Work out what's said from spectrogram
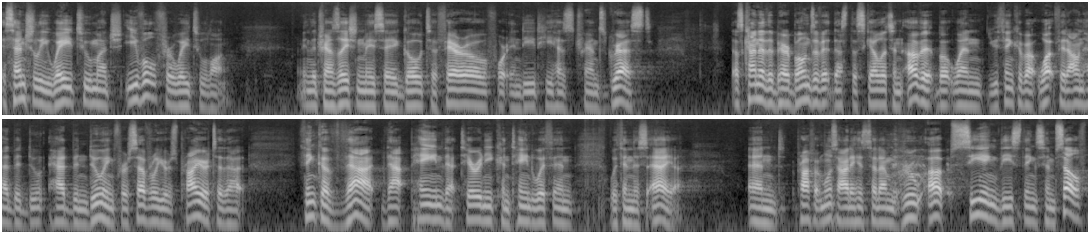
essentially way too much evil for way too long. I mean, the translation may say, Go to Pharaoh, for indeed he has transgressed. That's kind of the bare bones of it, that's the skeleton of it. But when you think about what Fir'aun had been, do- had been doing for several years prior to that, think of that, that pain, that tyranny contained within, within this ayah. And Prophet Musa grew up seeing these things himself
